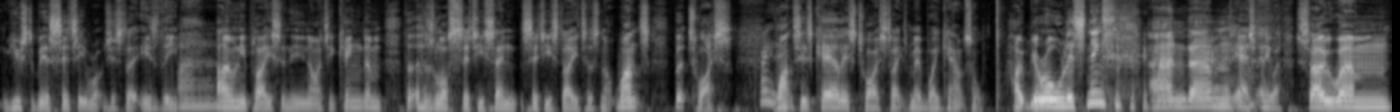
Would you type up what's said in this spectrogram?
used to be a city. Rochester is the only place in the United Kingdom that has lost city sen- city status not once but twice. Crazy. Once is careless, twice takes Medway Council. Hope you're all listening. and um, yes, anyway, so. So, um,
